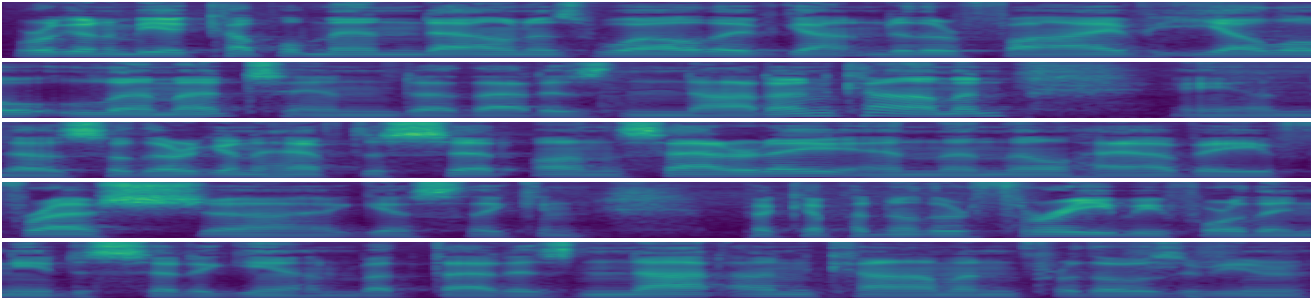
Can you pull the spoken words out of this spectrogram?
We're going to be a couple men down as well. They've gotten to their five yellow limit, and uh, that is not uncommon. And uh, so they're going to have to sit on Saturday, and then they'll have a fresh. Uh, I guess they can pick up another three before they need to sit again. But that is not uncommon for those of you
